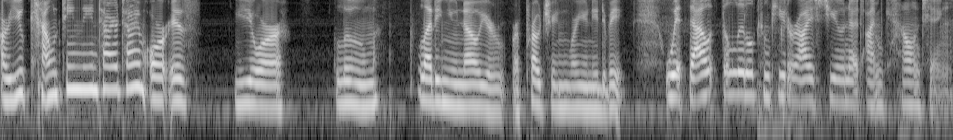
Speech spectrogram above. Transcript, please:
Are you counting the entire time, or is your loom letting you know you're approaching where you need to be? Without the little computerized unit, I'm counting.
